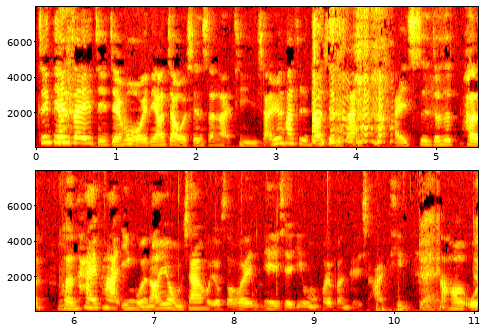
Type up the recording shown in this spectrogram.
今天这一集节目我一定要叫我先生来听一下，因为他其实到现在还是就是很 很害怕英文，然后因为我们现在会有时候会念一些英文绘本给小孩听，对，然后我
